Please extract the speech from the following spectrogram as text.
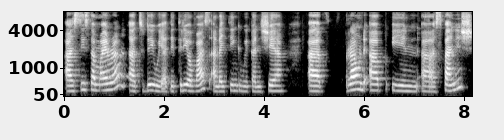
uh, Sister Myra. Uh, today we are the three of us, and I think we can share, uh, round up in uh, Spanish,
